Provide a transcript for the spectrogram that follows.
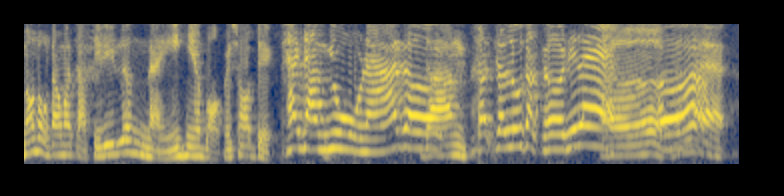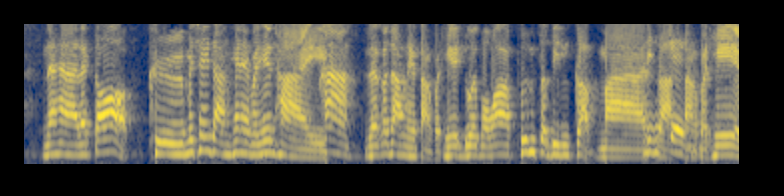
น้องโด่งดังมาจากซีรีส์เรื่องไหนเฮียบอกไม่ชอบเด็ก ใช่ดังอยู่นะเธอดัง ฉันฉันรู้จักเธอนี่แหละ เออเออนั่นแหละนะฮะแล้วก็ คือไม่ใช่ดังแค่ในประเทศไทย ค่ะแล้วก็ดังในต่างประเทศด้วยเพราะว่าเพิ่งจะบินกลับมาบินจากเก่งต่างประเทศ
